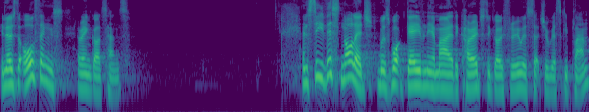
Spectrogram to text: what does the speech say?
He knows that all things are in God's hands. And see, this knowledge was what gave Nehemiah the courage to go through with such a risky plan.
